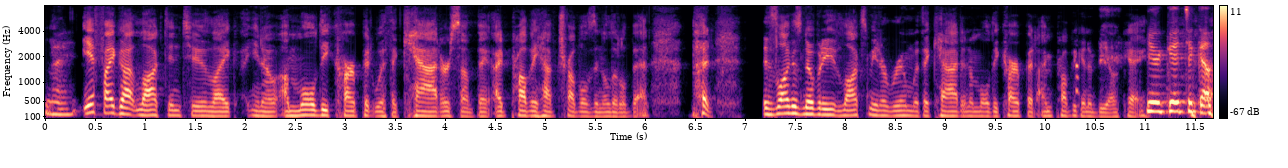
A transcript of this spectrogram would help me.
Right. If I got locked into like, you know, a moldy carpet with a cat or something, I'd probably have troubles in a little bit. But as long as nobody locks me in a room with a cat and a moldy carpet, I'm probably going to be okay. You're good to go.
